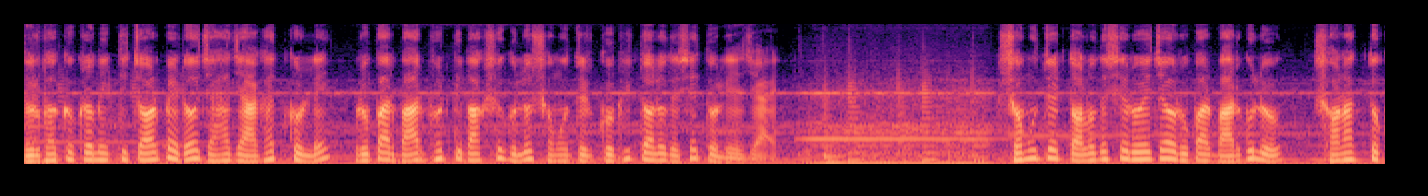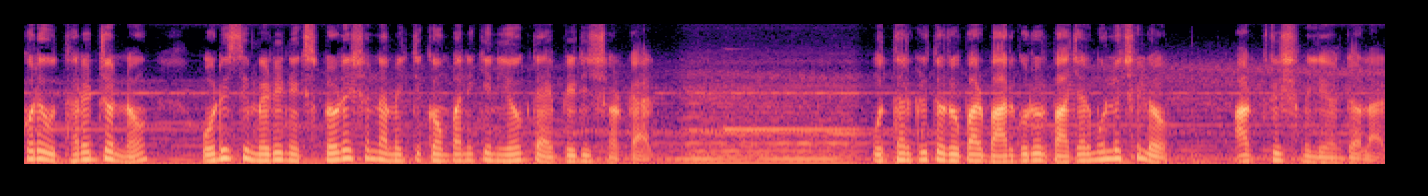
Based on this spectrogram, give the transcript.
দুর্ভাগ্যক্রমে একটি টর্পেডো জাহাজে আঘাত করলে রূপার বার ভর্তি বাক্সগুলো সমুদ্রের গভীর তলদেশে তলিয়ে যায়। সমুদ্রের তলদেশে রয়ে যাওয়া রূপার বারগুলো শনাক্ত করে উদ্ধারের জন্য ওডিসি মেরিন এক্সপ্লোরেশন নামে একটি কোম্পানিকে নিয়োগ দেয় ব্রিটিশ সরকার। উদ্ধারকৃত রূপার বারগুলোর বাজার মূল্য ছিল আটত্রিশ মিলিয়ন ডলার।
